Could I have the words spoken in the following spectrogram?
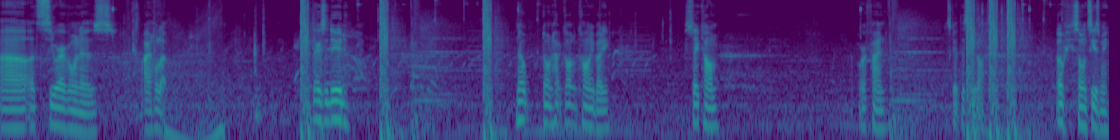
Uh, let's see where everyone is. Alright, hold up. There's the dude. Nope, don't call, call anybody. Stay calm. We're fine. Let's get this dude off. Oh, someone sees me.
